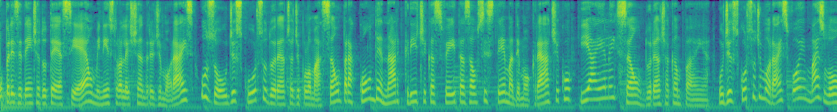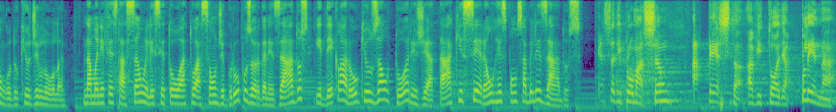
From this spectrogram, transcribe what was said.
O presidente do TSE, o ministro Alexandre de Moraes, usou o discurso durante a diplomação para condenar críticas feitas ao sistema democrático e à eleição durante a campanha. O discurso de Moraes foi mais longo do que o de Lula. Na manifestação, ele citou a atuação de grupos organizados e declarou que os autores de ataques serão responsabilizados. Essa diplomação atesta a vitória plena,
